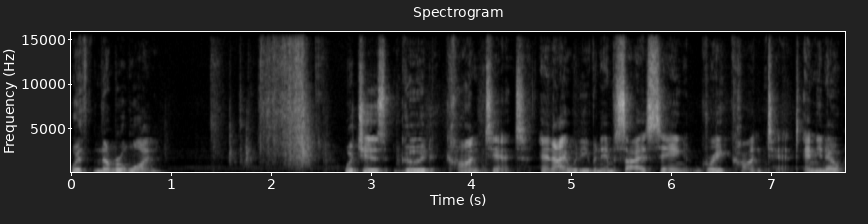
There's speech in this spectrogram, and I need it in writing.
with number one, which is good content. And I would even emphasize saying great content. And you know,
